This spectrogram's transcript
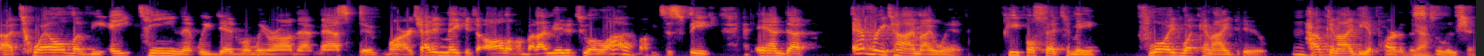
uh, 12 of the 18 that we did when we were on that massive march. I didn't make it to all of them, but I made it to a lot of them to speak. And uh, every time I went, people said to me, Floyd, what can I do? Mhm. How can I be a part of the Yeah. solution?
